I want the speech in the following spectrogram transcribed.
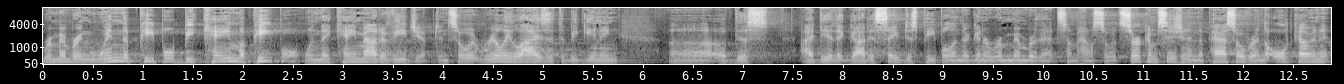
remembering when the people became a people, when they came out of Egypt. And so it really lies at the beginning uh, of this idea that God has saved his people and they're going to remember that somehow. So it's circumcision in the Passover in the Old Covenant.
